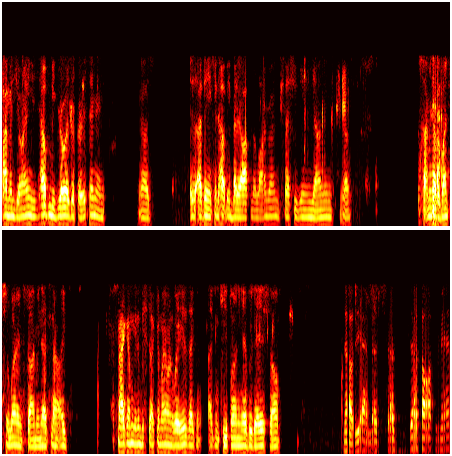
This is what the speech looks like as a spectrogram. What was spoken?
I'm enjoying. It's helping me grow as a person, and you know, it's, I think it can help me better off in the long run, especially being young and you know. So I mean, I have a bunch to learn. So I mean, that's not like it's not like I'm gonna be stuck in my own ways. I can I can keep learning every day. So No, yeah, that's that's that's awesome, man.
